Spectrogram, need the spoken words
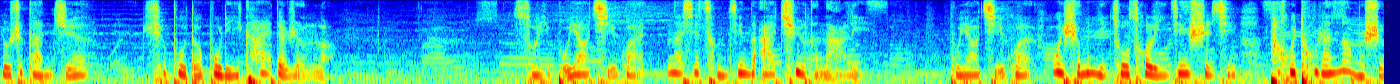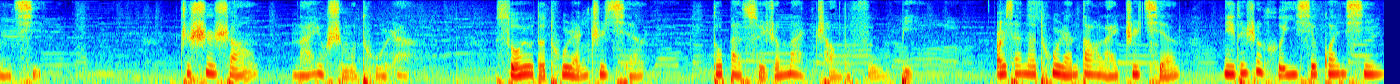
有着感觉，却不得不离开的人了。所以不要奇怪那些曾经的爱去了哪里。不要奇怪，为什么你做错了一件事情，他会突然那么生气。这世上哪有什么突然？所有的突然之前，都伴随着漫长的伏笔。而在那突然到来之前，你的任何一些关心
